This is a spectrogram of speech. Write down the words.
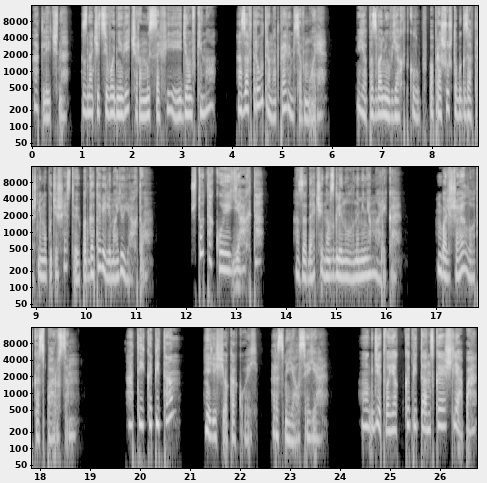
«Отлично. Значит, сегодня вечером мы с Софией идем в кино, а завтра утром отправимся в море. Я позвоню в яхт-клуб, попрошу, чтобы к завтрашнему путешествию подготовили мою яхту». «Что такое яхта?» Озадаченно взглянула на меня Марика. Большая лодка с парусом. «А ты капитан?» Еще какой!» рассмеялся я. «А где твоя капитанская шляпа?»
